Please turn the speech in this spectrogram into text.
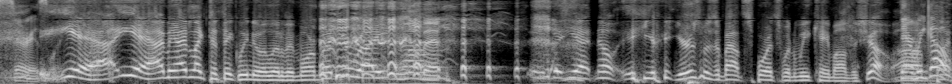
Seriously. yeah, yeah. I mean, I'd like to think we knew a little bit more, but you're right. A little bit. but yeah, no, your, yours was about sports when we came on the show. There we Um,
